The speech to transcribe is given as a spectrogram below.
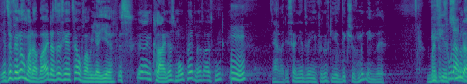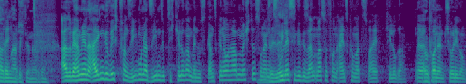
jetzt sind wir nochmal dabei. Das ist jetzt auch mal wieder hier. Ist ein kleines Moped, ne? ist alles gut. Mhm. Ja, was ist denn jetzt, wenn ich ein vernünftiges Dickschiff mitnehmen will? Wie Meinst viel? Zuladung habe ich denn da drin? Also wir haben hier ein Eigengewicht von 777 Kilogramm, wenn du es ganz genau haben möchtest, und eine Will ich? zulässige Gesamtmasse von 1,2 Kilogramm, äh, Tonnen, Entschuldigung.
